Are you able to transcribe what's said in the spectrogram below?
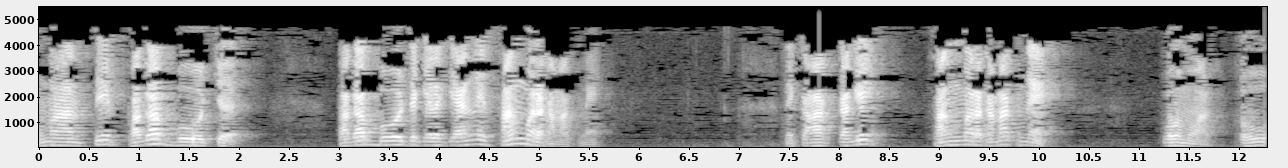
උන්වහන්සේ පගබ්බෝච පගබ්බෝච කියලා කියන්නේ සංවරකමක් නැහැ. මේ කාක්කගේ සංවරකමක් නැහැ. කොහොමවත්. ඔහු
